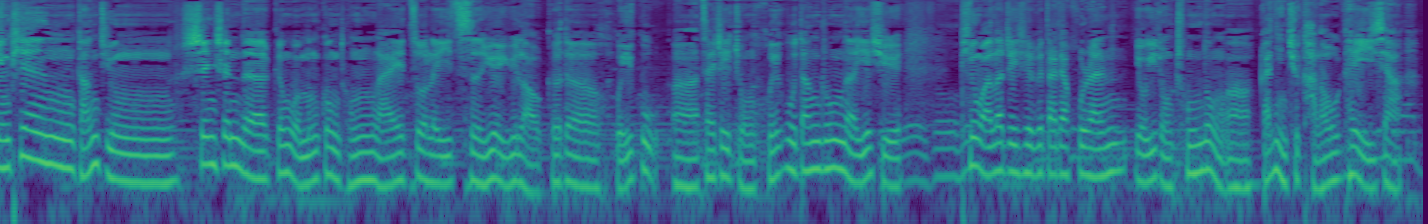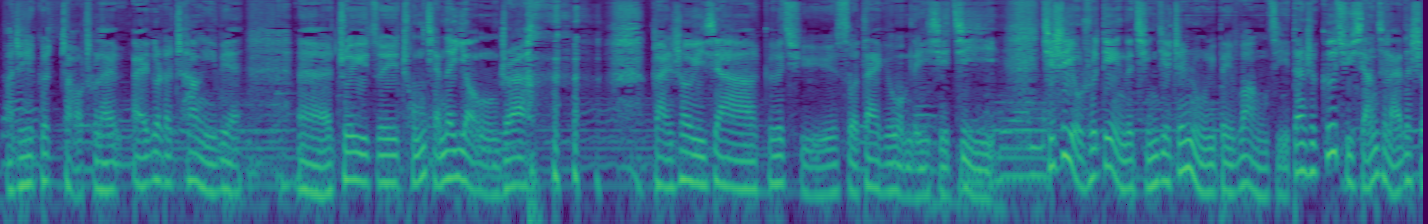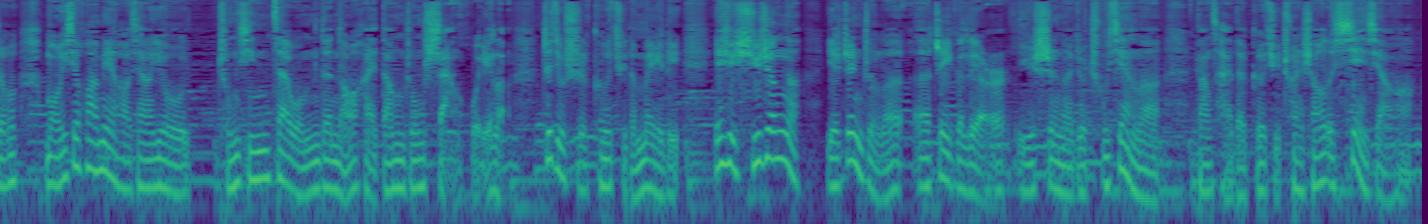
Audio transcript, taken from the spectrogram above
影片港囧深深的跟我们共同来做了一次粤语老歌的回顾啊、在这种回顾当中呢，也许听完了这些歌，大家忽然有一种冲动啊，赶紧去卡拉 OK 一下，把这些歌找出来，挨个的唱一遍，呃，追一追从前的影子。感受一下歌曲所带给我们的一些记忆。其实有时候电影的情节真容易被忘记，但是歌曲响起来的时候，某一些画面好像又重新在我们的脑海当中闪回了。这就是歌曲的魅力。也许徐峥呢也认准了呃这个理儿，于是呢就出现了刚才的歌曲串烧的现象啊。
